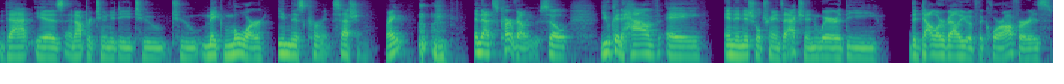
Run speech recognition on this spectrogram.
that is an opportunity to, to make more in this current session, right? and that's cart value. So you could have a an initial transaction where the the dollar value of the core offer is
